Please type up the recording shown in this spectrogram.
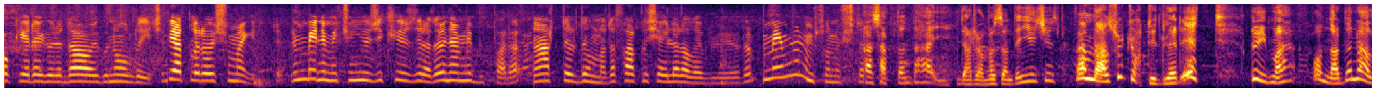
Çok yere göre daha uygun olduğu için fiyatları hoşuma gitti. Benim için 100-200 lira da önemli bir para. Arttırdığımda da farklı şeyler alabiliyorum. Memnunum sonuçta. Kasaptan daha iyi. Ramazan'da yiyeceğiz. Vallahi sucuk dediler et, kıyma onlardan aldık.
